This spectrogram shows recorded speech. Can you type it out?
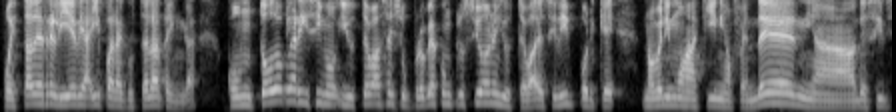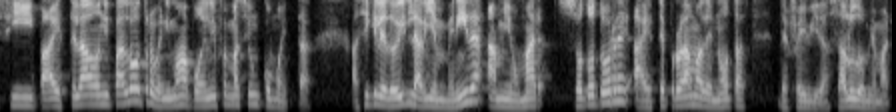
puesta de relieve ahí para que usted la tenga, con todo clarísimo y usted va a hacer sus propias conclusiones y usted va a decidir porque no venimos aquí ni a ofender, ni a decir sí para este lado ni para el otro, venimos a poner la información como está. Así que le doy la bienvenida a mi Omar Soto Torres a este programa de Notas de Fe y Vida. Saludos, mi Omar.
